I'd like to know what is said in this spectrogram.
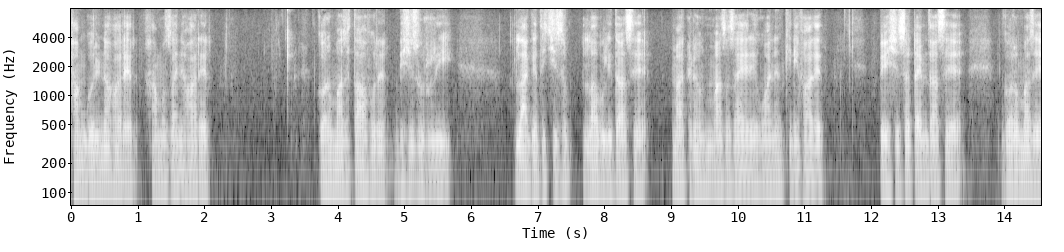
হামগরি না হারের হামজাই না হারের গরম মাঝে তাহরের বেশি জরুরি। লাগে দিচ্ছি দা আছে মার্কেটের মাঝে যায় রে ওয়ান এন্ড কিনি ফারের বেশি টাইম দা আছে গরম মাঝে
